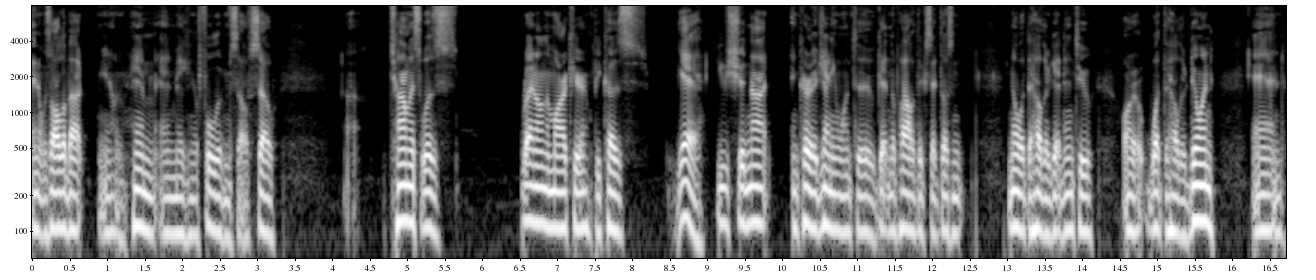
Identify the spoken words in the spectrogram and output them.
and it was all about you know him and making a fool of himself. So uh, Thomas was right on the mark here because yeah, you should not encourage anyone to get into politics that doesn't know what the hell they're getting into or what the hell they're doing. And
